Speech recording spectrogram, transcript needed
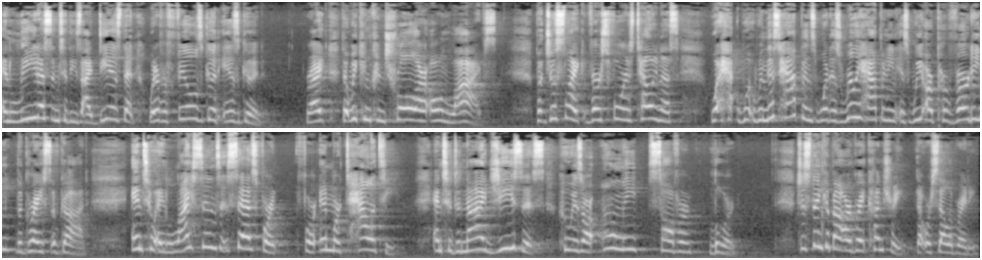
and lead us into these ideas that whatever feels good is good right that we can control our own lives but just like verse 4 is telling us what, ha- what, when this happens what is really happening is we are perverting the grace of god into a license it says for, for immortality and to deny jesus who is our only sovereign lord just think about our great country that we're celebrating.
